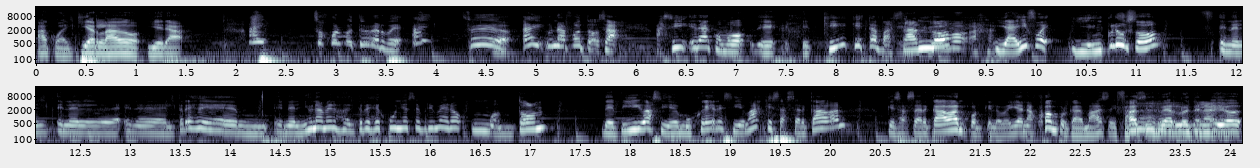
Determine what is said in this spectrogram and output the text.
a cualquier lado, y era, ¡ay! ¡Sos Juan Monteverde! ¡ay! Feo! ¡ay! Una foto. O sea, así era como, eh, eh, ¿qué, ¿qué está pasando? Y ahí fue, y incluso en el, en el, en el 3 de, en el ni una menos del 3 de junio ese primero, un montón de pibas y de mujeres y demás que se acercaban, que se acercaban porque lo veían a Juan, porque además es fácil verlo en el Claro. medio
